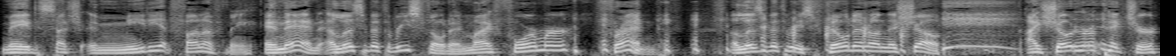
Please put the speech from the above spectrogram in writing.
made such immediate fun of me. And then Elizabeth Reese filled in, my former friend. Elizabeth Reese filled in on the show. I showed her a picture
